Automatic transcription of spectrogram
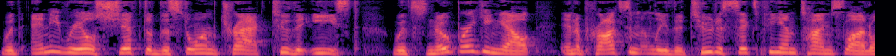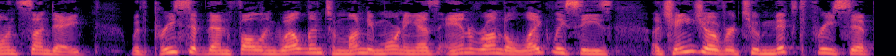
with any real shift of the storm track to the east, with snow breaking out in approximately the 2 to 6 p.m. time slot on Sunday with precip then falling well into Monday morning as Anne Arundel likely sees a changeover to mixed precip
